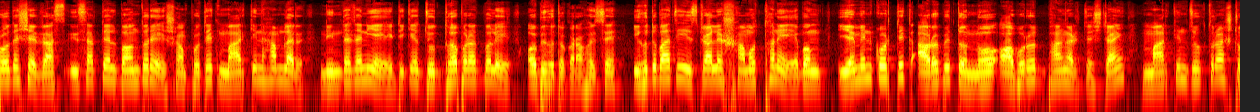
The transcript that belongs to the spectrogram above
প্রদেশের রাস ইসাতেল বন্দরে সাম্প্রতিক মার্কিন হামলার নিন্দা জানিয়ে এটিকে যুদ্ধাপরাধ বলে অভিহিত করা হয়েছে। ইহুদিবাদী ইসরায়েলের সমর্থনে এবং ইয়েমেন কর্তৃক আরোপিত নৌ অবরোধ ভাঙার চেষ্টায় মার্কিন যুক্তরাষ্ট্র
